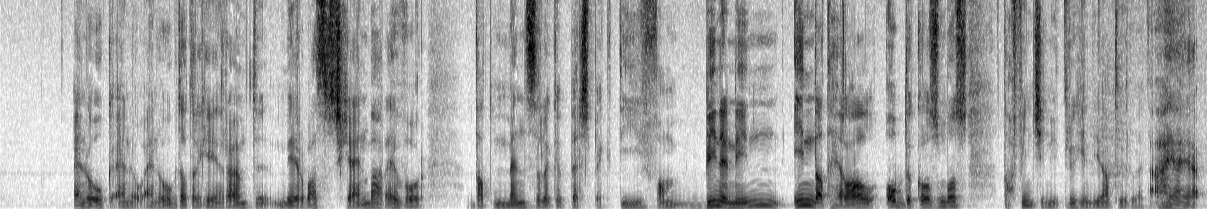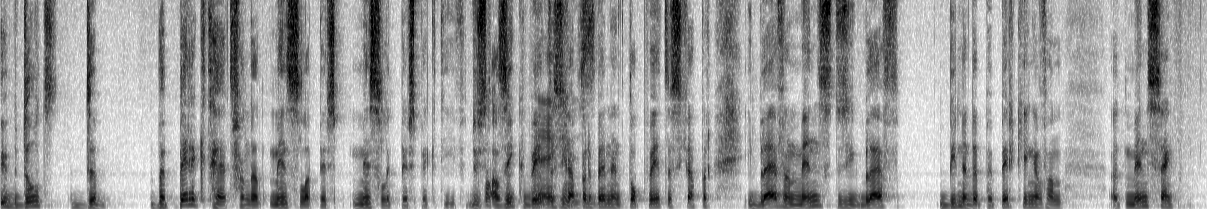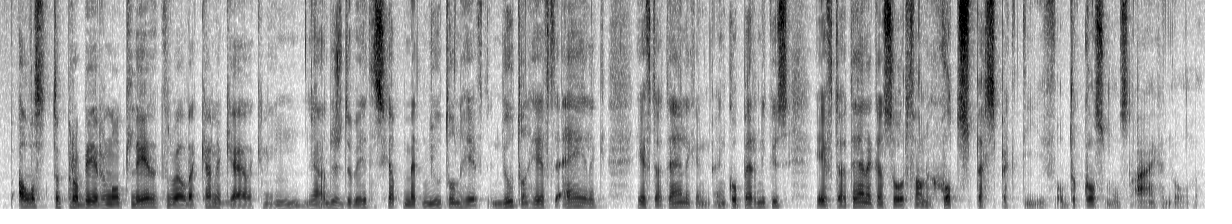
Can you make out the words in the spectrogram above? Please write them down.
en, ook, en, en ook dat er geen ruimte meer was, schijnbaar, hè, voor dat menselijke perspectief van binnenin, in dat heelal, op de kosmos. Dat vind je niet terug in die natuurwetten. Ah ja, ja. U bedoelt de beperktheid van dat menselijk, pers- menselijk perspectief. Dus Wat als ik wetenschapper is. ben en topwetenschapper, ik blijf een mens, dus ik blijf binnen de beperkingen van het mens zijn alles te proberen ontleden, terwijl dat kan ik eigenlijk niet. Mhm, Ja, dus de wetenschap met Newton heeft... Newton heeft, eigenlijk, heeft uiteindelijk, en- en Copernicus, heeft uiteindelijk een soort van godsperspectief op de kosmos aangenomen.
